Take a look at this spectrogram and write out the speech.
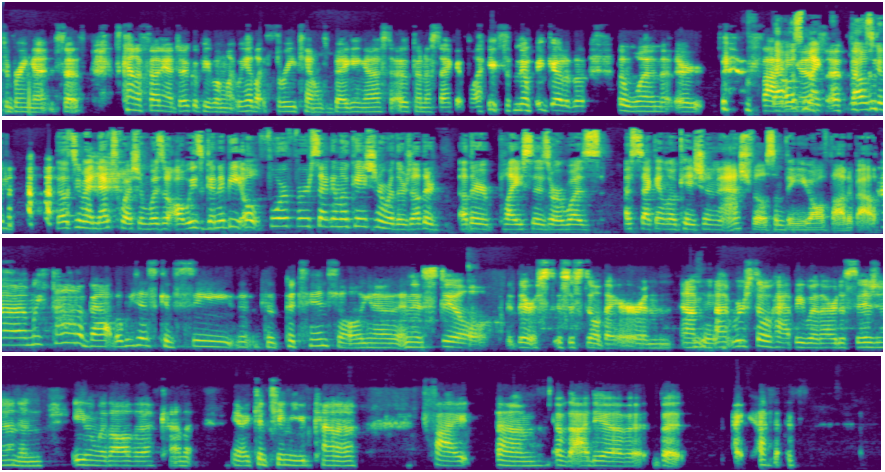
to bring it. So it's, it's kind of funny. I joke with people. I'm like, we had like three towns begging us to open a second place, and then we go to the the one that they're fighting. That was my that was gonna that was gonna my next question. Was it always going to be Old Fort for a second location, or were there's other other places, or was a second location in Asheville something you all thought about? Um, we thought about, but we just could see the, the potential, you know, and it's still there's it's just still there, and mm-hmm. I, we're still happy with our decision, and even with all the kind of you know continued kind of fight um, of the idea of it, but I, I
